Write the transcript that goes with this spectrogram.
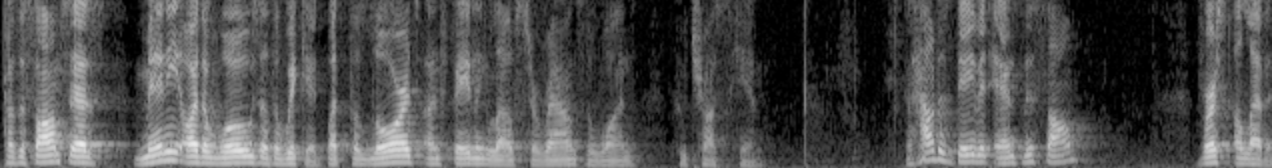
Because the psalm says, Many are the woes of the wicked, but the Lord's unfailing love surrounds the one who trusts him. And how does David end this psalm? Verse 11.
